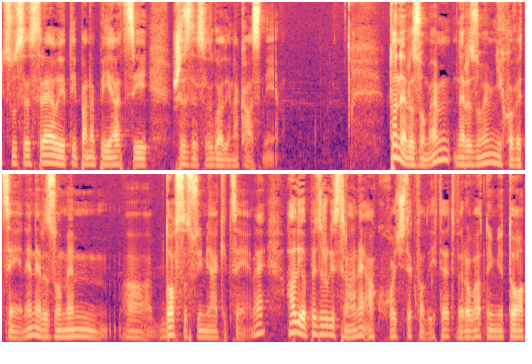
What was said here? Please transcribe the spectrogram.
su se sreli tipa na pijaci 60 godina kasnije. To ne razumem, ne razumem njihove cene, ne razumem, a, dosta su im jake cene, ali opet s druge strane, ako hoćete kvalitet, verovatno im je to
